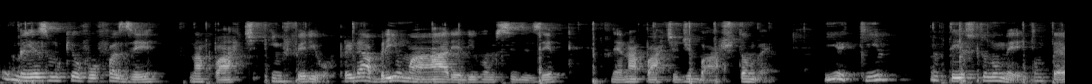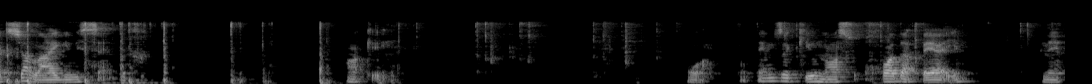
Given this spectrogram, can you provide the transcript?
o mesmo que eu vou fazer na parte inferior, para ele abrir uma área ali, vamos dizer, né, na parte de baixo também. E aqui um texto no meio, então text align center. Ok. Ó, então temos aqui o nosso rodapé aí, né,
